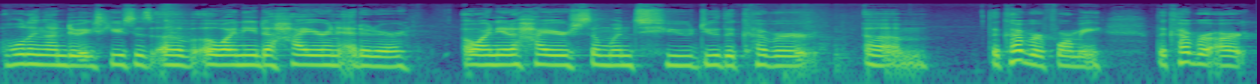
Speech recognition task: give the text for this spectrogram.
holding on to excuses of, oh, I need to hire an editor. Oh, I need to hire someone to do the cover, um, the cover for me, the cover art.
